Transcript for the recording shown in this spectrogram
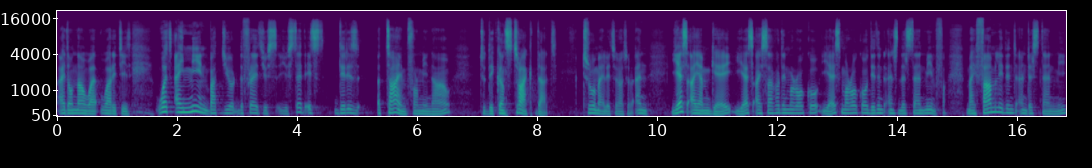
I don't know what, what it is. What I mean, but your, the phrase you, you said, is there is a time for me now to deconstruct that through my literature. And yes, I am gay. Yes, I suffered in Morocco. Yes, Morocco didn't understand me. My family didn't understand me.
